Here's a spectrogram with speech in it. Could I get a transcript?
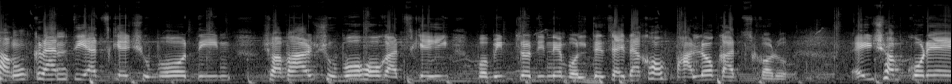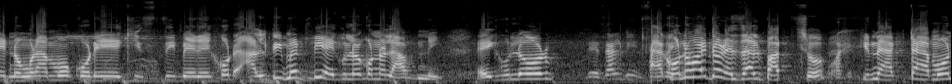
সংক্রান্তি আজকে শুভ দিন। সবার শুভ হোক আজকে এই পবিত্র দিনে বলতে চাই দেখো ভালো কাজ করো। এই সব করে নোংরামো করে খিস্তি বেড়ে করে আলটিমেটলি এগুলোর কোনো লাভ নেই। এইগুলোর এখন হয়তো রেজাল্ট পাচ্ছ কিন্তু একটা এমন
